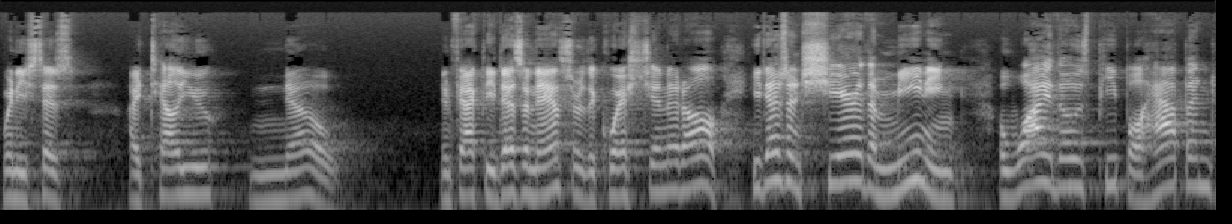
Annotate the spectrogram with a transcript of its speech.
when he says, I tell you, no. In fact, he doesn't answer the question at all. He doesn't share the meaning of why those people happened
